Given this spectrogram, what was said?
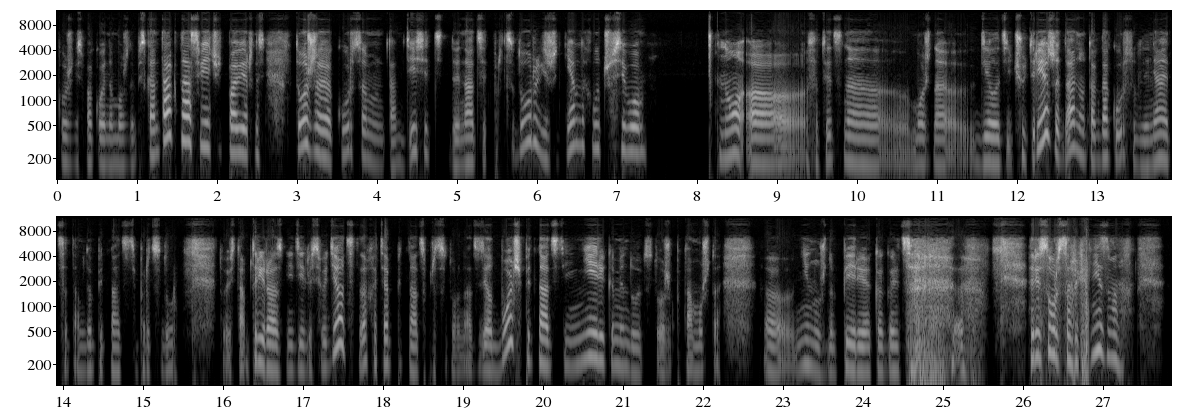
кожа неспокойна, можно бесконтактно освечивать поверхность, тоже курсом там 10-12 процедур ежедневных лучше всего но, а, соответственно, можно делать и чуть реже, да, но тогда курс удлиняется там, до 15 процедур. То есть там три раза в неделю, если вы тогда хотя бы 15 процедур надо сделать. Больше 15 не рекомендуется тоже, потому что э, не нужно пере, как говорится, ресурсы организма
